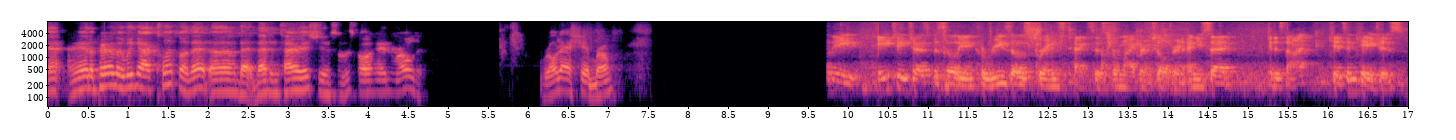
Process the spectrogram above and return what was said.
And, and apparently, we got clip of that uh, that that entire issue. So let's go ahead and roll it. Roll that shit, bro. the HHS facility in Carrizo Springs, Texas for migrant children, and you said it is not kids in cages.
